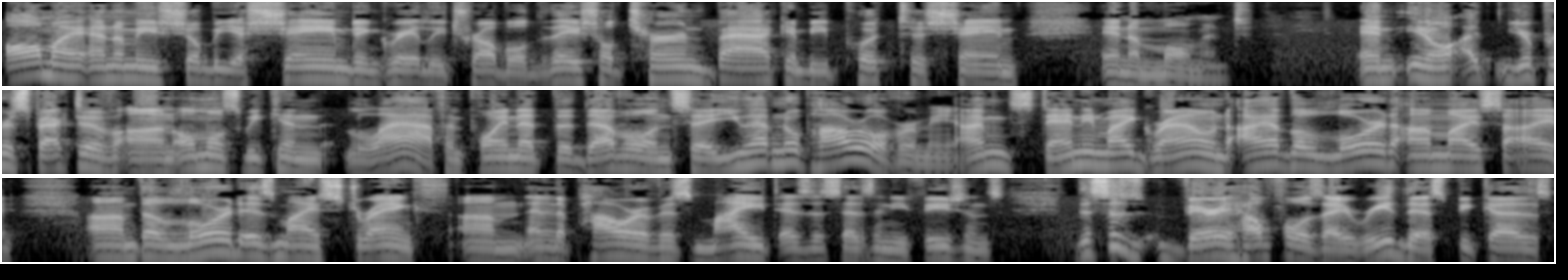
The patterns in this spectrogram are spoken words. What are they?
All my enemies shall be ashamed and greatly troubled. They shall turn back and be put to shame in a moment and you know your perspective on almost we can laugh and point at the devil and say you have no power over me i'm standing my ground i have the lord on my side um, the lord is my strength um, and the power of his might as it says in ephesians this is very helpful as i read this because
